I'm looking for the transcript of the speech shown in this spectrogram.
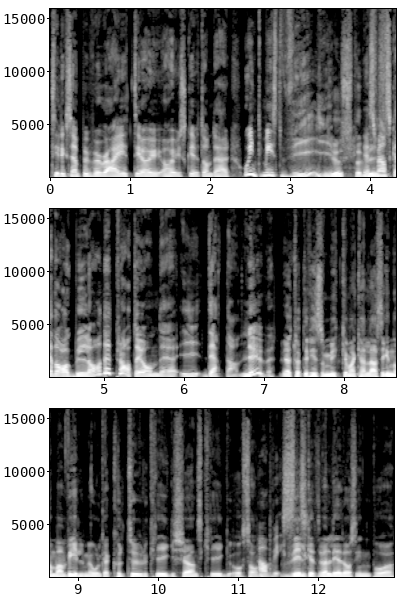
Till exempel Variety har ju, har ju skrivit om det här och inte minst vi. Just det, vi, Svenska Dagbladet pratar ju om det i detta nu. jag tror att det finns så mycket man kan läsa in om man vill med olika kulturkrig, könskrig och sånt. Ja, visst. vilket väl leder oss in på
